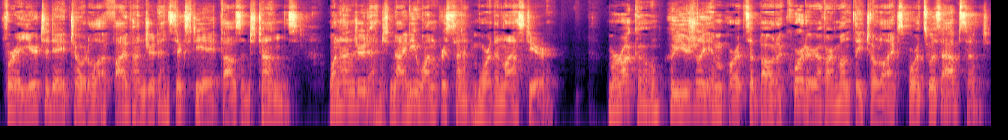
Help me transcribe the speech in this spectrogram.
for a year-to-date total of 568,000 tons, 191% more than last year. Morocco, who usually imports about a quarter of our monthly total exports, was absent.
